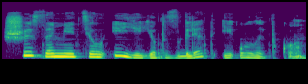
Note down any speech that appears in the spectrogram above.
Ши заметил и ее взгляд, и улыбку.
